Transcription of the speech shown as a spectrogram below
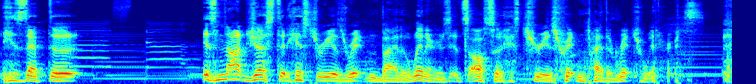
is that the is not just that history is written by the winners; it's also history is written by the rich winners.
